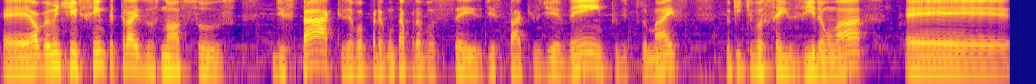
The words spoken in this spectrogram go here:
É, obviamente a gente sempre traz os nossos destaques. Eu vou perguntar para vocês destaques de eventos e tudo mais, do que, que vocês viram lá. É,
